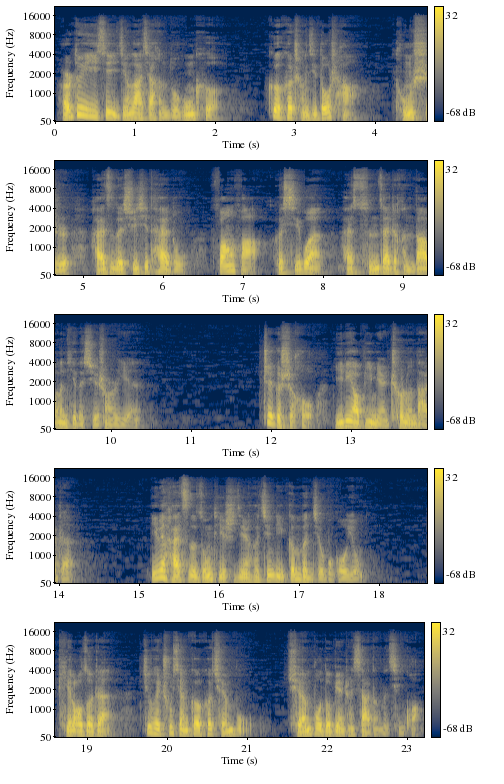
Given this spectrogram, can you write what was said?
而对于一些已经落下很多功课、各科成绩都差，同时孩子的学习态度、方法和习惯还存在着很大问题的学生而言，这个时候。一定要避免车轮大战，因为孩子的总体时间和精力根本就不够用，疲劳作战就会出现各科全补，全部都变成下等的情况。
